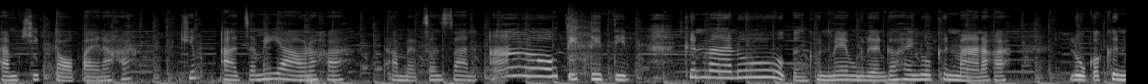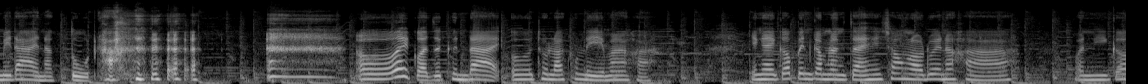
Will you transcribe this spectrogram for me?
ทำคลิปต่อไปนะคะ คลิปอาจจะไม่ยาวนะคะทำแบบสั้นๆ อ้าว ติดติดติดขึ้นมาลูกคุณแม่วงเดือนก็ให้ลูกขึ้นมานะคะ ลูกก็ขึ้นไม่ได้นักตูดค่ะ เอ้ย กว่าจะขึ้นได้ เออทุลักทุเลมากค่ะ ยังไงก็เป็นกำลังใจให้ช่องเราด้วยนะคะ วันนี้ก็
